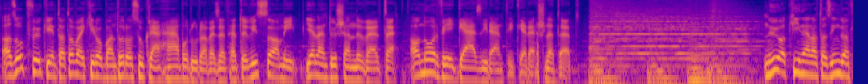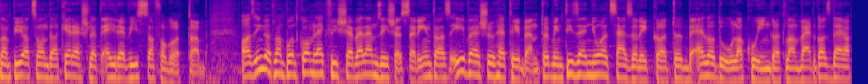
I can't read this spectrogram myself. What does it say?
Az ok főként a tavaly kirobbant orosz-ukrán háborúra vezethető vissza, ami jelentősen növelte a norvég gáz iránti keresletet. Nő a kínálat az ingatlan piacon, de a kereslet egyre visszafogottabb. Az ingatlan.com legfrissebb elemzése szerint az év első hetében több mint 18%-kal több eladó lakóingatlan várt gazdára,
